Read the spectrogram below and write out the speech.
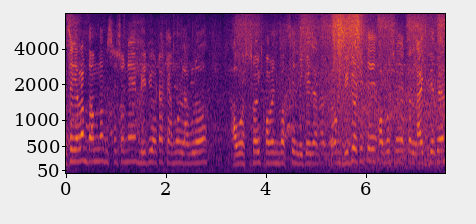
এসে গেলাম দমদম স্টেশনে। ভিডিওটা কেমন লাগল অবশ্যই কমেন্ট বক্সে লিখে জানাবেন এবং ভিডিওটিতে অবশ্যই একটা লাইক দেবেন।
